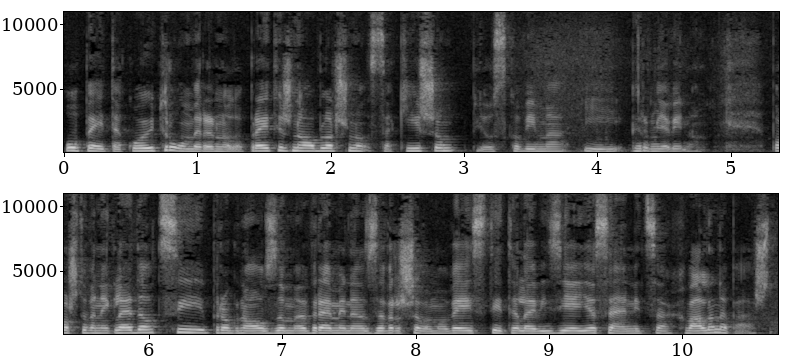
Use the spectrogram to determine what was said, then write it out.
U petak ujutru umereno do pretežno oblačno sa kišom, pljuskovima i grmljavinom. Poštovane gledalci, prognozom vremena završavamo vesti televizije Jasenica. Hvala na pažnju.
